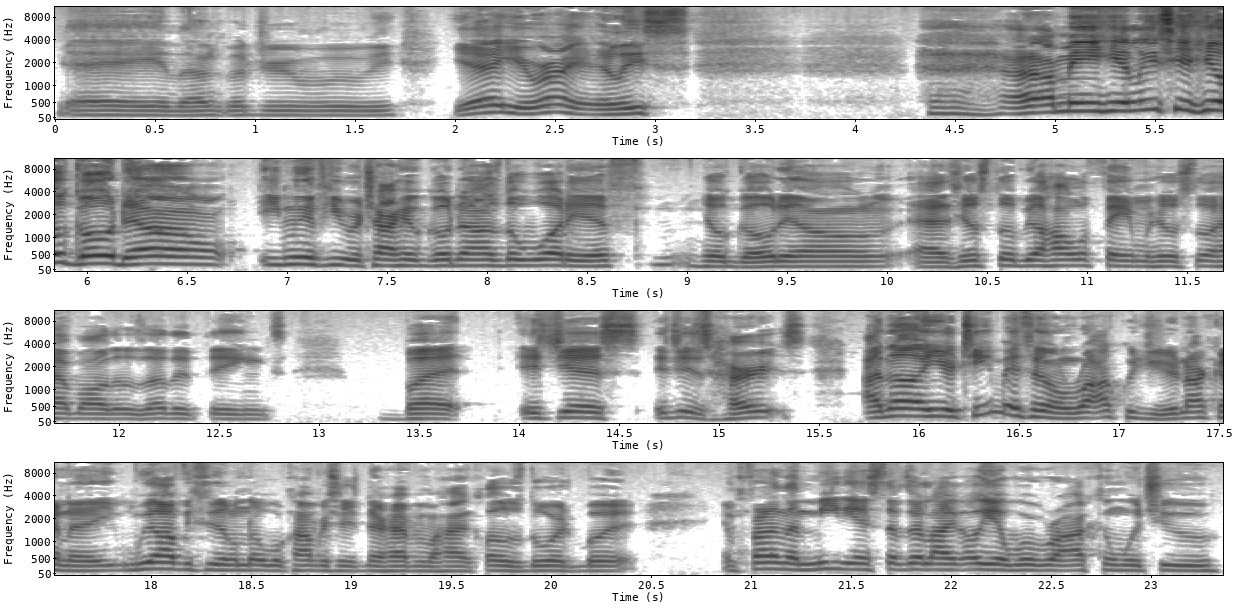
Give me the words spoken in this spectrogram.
Yay, the Uncle Drew movie. Yeah, you're right. At least, I mean, he, at least he, will go down. Even if he retire, he'll go down as the what if. He'll go down as he'll still be a Hall of Famer. He'll still have all those other things, but it's just it just hurts. I know your teammates are gonna rock with you. You're not gonna. We obviously don't know what conversation they're having behind closed doors, but in front of the media and stuff, they're like, "Oh yeah, we're rocking with you.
